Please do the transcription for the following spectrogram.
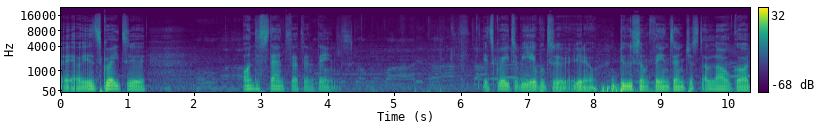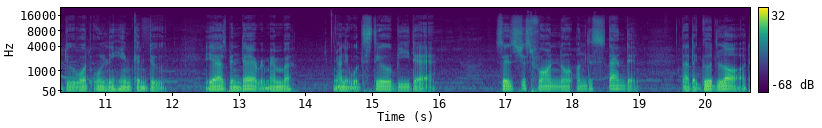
It's great to understand certain things. It's great to be able to, you know, do some things and just allow God do what only Him can do. He has been there, remember, and it would still be there. So it's just fun no understanding that the good Lord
